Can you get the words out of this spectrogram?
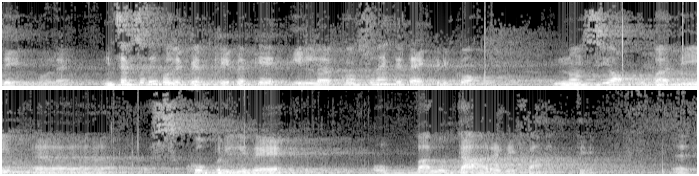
debole. In senso debole perché? Perché il consulente tecnico non si occupa di eh, scoprire o valutare dei fatti. Eh,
